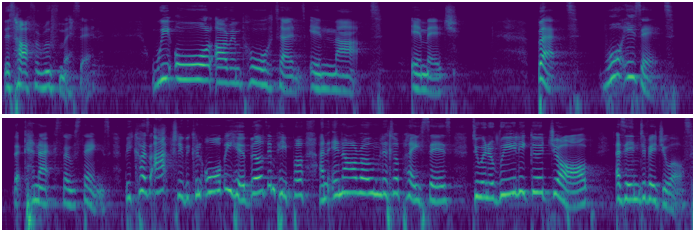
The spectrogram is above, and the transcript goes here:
There's half a roof missing. We all are important in that image. But what is it that connects those things? Because actually, we can all be here building people and in our own little places doing a really good job as individuals.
